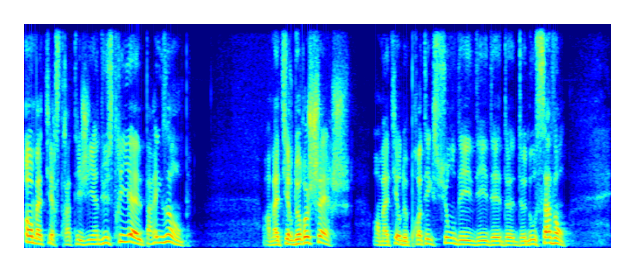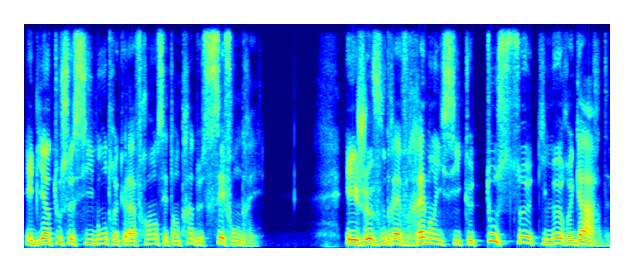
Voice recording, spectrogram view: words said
en matière stratégie industrielle, par exemple, en matière de recherche, en matière de protection de, nos savants, eh bien tout ceci montre que la France est en train de s'effondrer. Et je voudrais vraiment ici que tous ceux qui me regardent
